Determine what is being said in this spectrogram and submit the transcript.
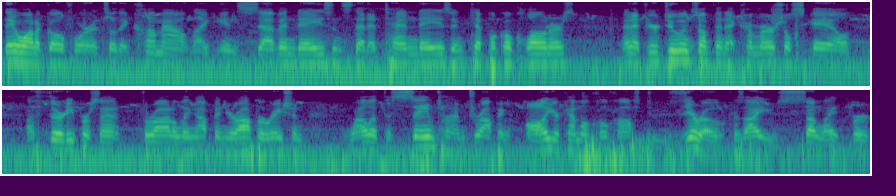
they want to go for it, so they come out like in seven days instead of 10 days in typical cloners. And if you're doing something at commercial scale, a 30% throttling up in your operation while at the same time dropping all your chemical costs to zero because I use sunlight for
